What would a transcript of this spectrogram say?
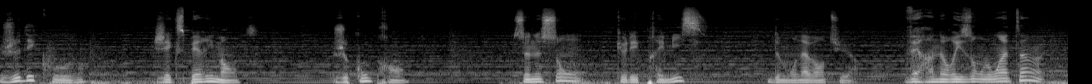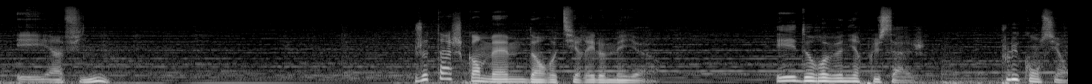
Je découvre j'expérimente, je comprends. Ce ne sont que les prémices de mon aventure, vers un horizon lointain et infini. Je tâche quand même d'en retirer le meilleur et de revenir plus sage, plus conscient,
